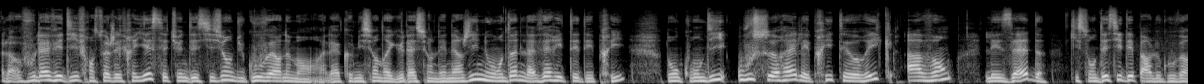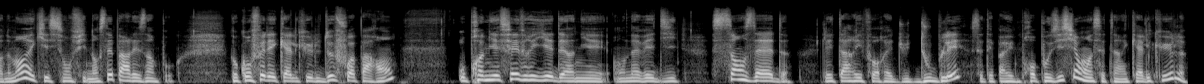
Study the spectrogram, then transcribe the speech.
Alors, vous l'avez dit, François Geffrier, c'est une décision du gouvernement. La Commission de régulation de l'énergie, nous, on donne la vérité des prix. Donc, on dit où seraient les prix théoriques avant les aides qui sont décidées par le gouvernement et qui sont financées par les impôts. Donc, on fait les calculs deux fois par an. Au 1er février dernier, on avait dit sans aide, les tarifs auraient dû doubler. C'était pas une proposition, hein, c'était un calcul.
